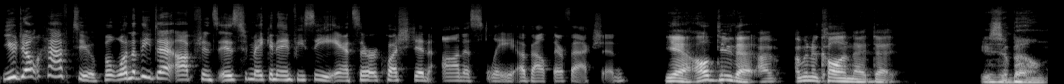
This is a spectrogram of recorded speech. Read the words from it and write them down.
You don't have to, but one of the debt options is to make an NPC answer a question honestly about their faction. Yeah, I'll do that. I'm, I'm going to call in that debt. Isabel,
